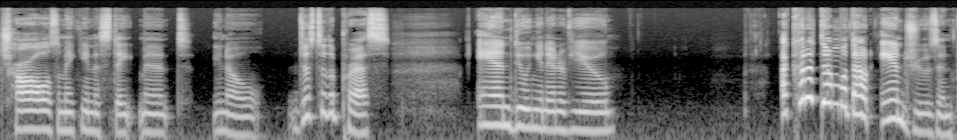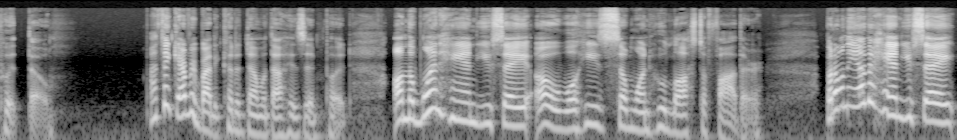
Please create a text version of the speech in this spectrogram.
Charles making a statement, you know, just to the press and doing an interview. I could have done without Andrew's input, though. I think everybody could have done without his input. On the one hand, you say, oh, well, he's someone who lost a father. But on the other hand, you say,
